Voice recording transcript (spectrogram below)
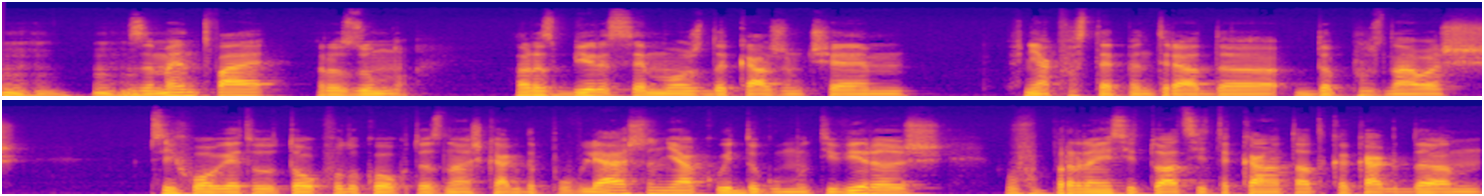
Mm-hmm, mm-hmm. За мен това е разумно. Разбира се, може да кажем, че в някаква степен трябва да, да познаваш психологията до толкова, доколкото да знаеш как да повлияеш на някой, да го мотивираш в определени ситуации, така нататък, как да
